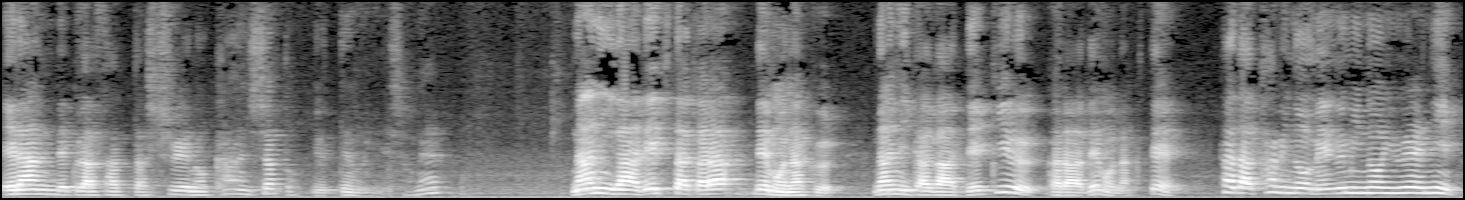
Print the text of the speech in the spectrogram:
選んでくださった主への感謝と言ってもいいでしょうね。何ができたからでもなく何かができるからでもなくてただ神の恵みのゆえに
